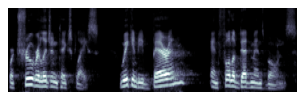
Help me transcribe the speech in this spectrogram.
where true religion takes place, we can be barren and full of dead men's bones.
